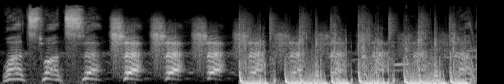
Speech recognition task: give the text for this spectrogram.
Once, once, uh, set, set, set, set, set, set, Once,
